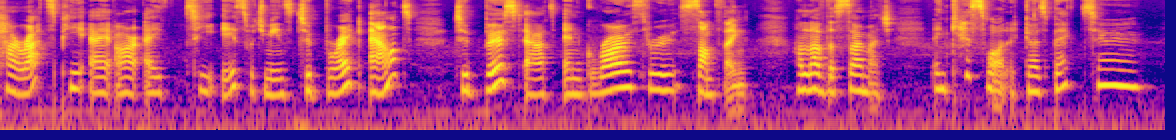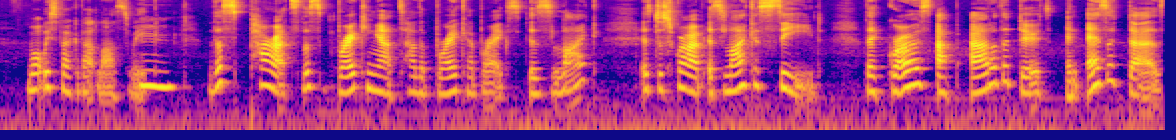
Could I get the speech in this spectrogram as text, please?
parat, P A R A T S, which means to break out, to burst out, and grow through something. I love this so much. And guess what? It goes back to what we spoke about last week. Mm. This parat, this breaking out, how the breaker breaks, is like, is described, it's like a seed that grows up out of the dirt, and as it does,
